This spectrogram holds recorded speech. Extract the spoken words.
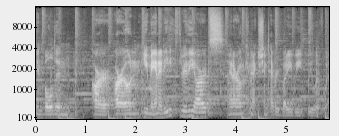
embolden our, our own humanity through the arts and our own connection to everybody we, we live with.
